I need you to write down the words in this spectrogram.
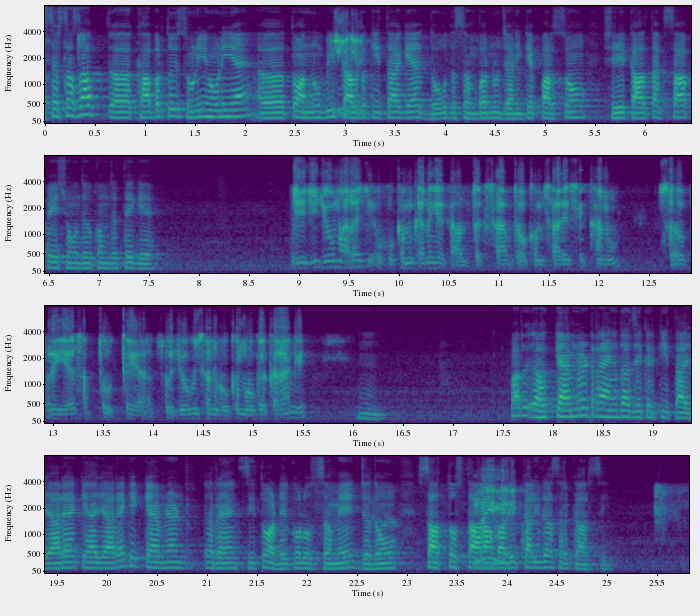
ਸਿਰਸਾ ਸਾਹਿਬ ਖਬਰ ਤੁਸੀਂ ਸੁਣੀ ਹੋਣੀ ਹੈ। ਤੁਹਾਨੂੰ ਵੀ ਤਲਬ ਕੀਤਾ ਗਿਆ 2 ਦਸੰਬਰ ਨੂੰ ਜਾਨੀ ਕਿ ਪਰਸੋਂ ਸ਼੍ਰੀ ਅਕਾਲ ਤਖਤ ਸਾਹਿਬ ਪੇਸ਼ ਹੋਣ ਦੇ ਹੁਕਮ ਦਿੱਤੇ ਗਏ। ਜੀ ਜੀ ਜੋ ਮਹਾਰਾਜ ਹੁਕਮ ਕਰਨਗੇ ਅਕਾਲ ਤਖਤ ਸਾਹਿਬ ਦਾ ਹੁਕਮ ਸਾਰੇ ਸਿੱਖਾਂ ਨੂੰ ਸਰਵਪ੍ਰਿय ਹੈ ਸਭ ਤੋਂ ਉੱਤੇ ਆ। ਸੋ ਜੋ ਵੀ ਸਾਨੂੰ ਹੁਕਮ ਹੋਗਾ ਕਰਾਂਗੇ। ਹੂੰ। ਪਰ ਕੈਬਨਿਟ ਰੈਂਕ ਦਾ ਜ਼ਿਕਰ ਕੀਤਾ ਜਾ ਰਿਹਾ ਕਿਹਾ ਜਾ ਰਿਹਾ ਕਿ ਕੈਬਨਿਟ ਰੈਂਕ ਸੀ ਤੁਹਾਡੇ ਕੋਲ ਉਸ ਸਮੇਂ ਜਦੋਂ 7 ਤੋਂ 17 ਨਹੀਂ, ਵਾਲੀ ਅਕਾਲੀ ਦਾ ਸਰਕਾਰ ਸੀ।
